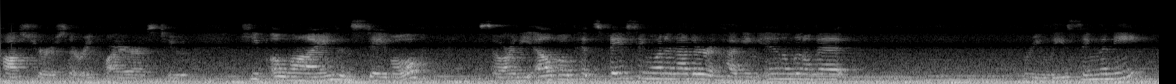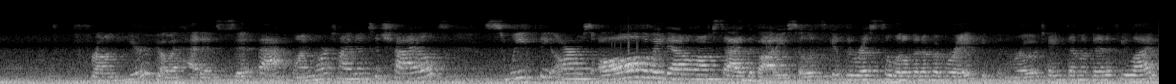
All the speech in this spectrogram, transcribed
postures that require us to keep aligned and stable. So are the elbow pits facing one another and hugging in a little bit? Releasing the knee. From here, go ahead and sit back one more time into child's. Sweep the arms all the way down alongside the body. So let's give the wrists a little bit of a break. You can rotate them a bit if you like.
